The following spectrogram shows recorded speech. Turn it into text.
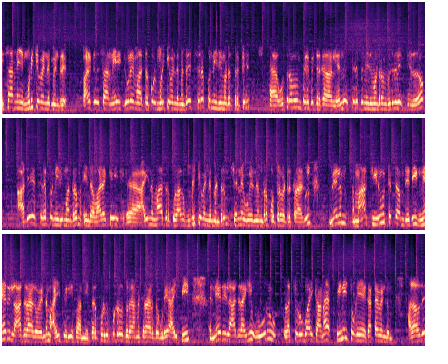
விசாரணையை முடிக்க வேண்டும் என்று. வழக்கு விசாரணையை ஜூலை மாதத்திற்குள் முடிக்க வேண்டும் என்று சிறப்பு நீதிமன்றத்திற்கு உத்தரவும் பிறப்பித்திருக்கிறார்கள். எந்த சிறப்பு நீதிமன்றம் விடுதலை செய்ததோ அதே சிறப்பு நீதிமன்றம் இந்த வழக்கை ஐந்து மாதத்திற்குள்ளாக முடிக்க வேண்டும் என்றும் சென்னை உயர்நீதிமன்றம் உத்தரவிட்டிருக்கிறார்கள். மேலும் மார்ச் இருபத்தி எட்டாம் தேதி நேரில் ஆஜராக வேண்டும் ஐ. பெரியசாமி. தற்பொழுது கூட்டுறவுத்துறை அமைச்சராக இருக்கக்கூடிய ஐபி நேரில் ஆஜராகி ஒரு லட்சம் ரூபாய்க்கான பிணை தொகையை கட்ட வேண்டும். அதாவது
